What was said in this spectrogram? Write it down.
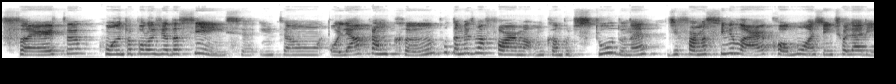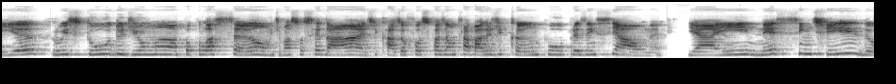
flerta com a antropologia da ciência. Então, olhar para um campo da mesma forma, um campo de estudo, né, de forma similar como a gente olharia para o estudo de uma população, de uma sociedade, caso eu fosse fazer um trabalho de campo presencial, né? E aí, nesse sentido,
